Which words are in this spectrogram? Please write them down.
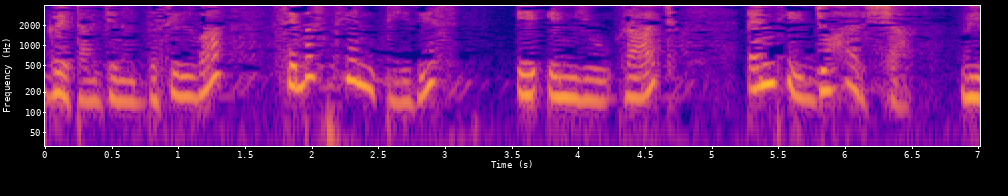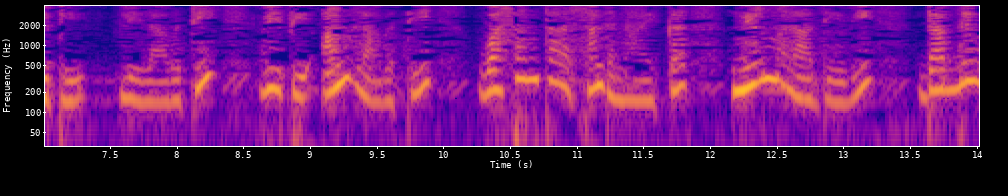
Greta Jenner de Silva, Sebastian Peiris, A M U. Raj, M P. Johar Shah, V P. Leelawathi, V P. Anulawathi, Vasantha Sandanayake, Nirmala Devi, W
